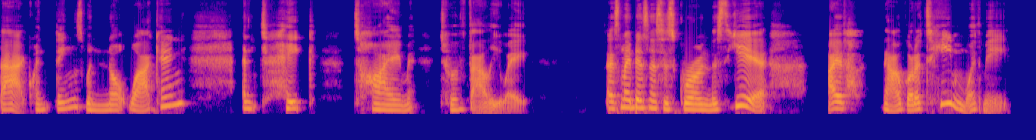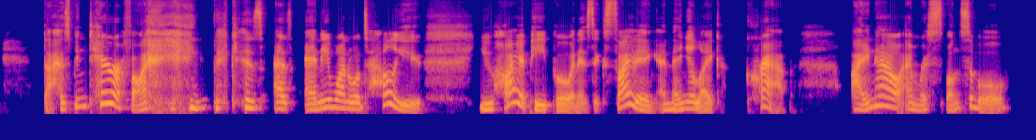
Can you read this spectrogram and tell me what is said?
back when things were not working and take time to evaluate. As my business has grown this year, I've now got a team with me. That has been terrifying because, as anyone will tell you, you hire people and it's exciting, and then you're like, crap, I now am responsible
